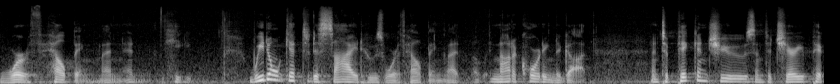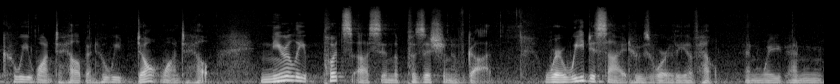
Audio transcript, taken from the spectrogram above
worth helping. And, and he, we don't get to decide who's worth helping, that, not according to God. And to pick and choose and to cherry pick who we want to help and who we don't want to help nearly puts us in the position of God, where we decide who's worthy of help and, we, and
